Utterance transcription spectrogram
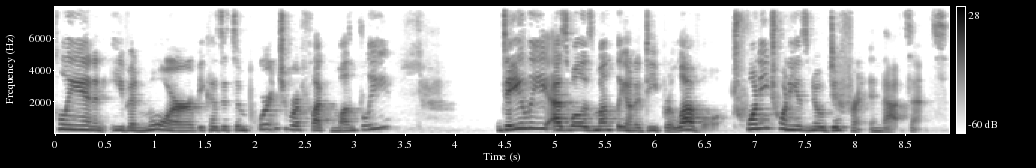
plan, and even more because it's important to reflect monthly, daily, as well as monthly on a deeper level. 2020 is no different in that sense.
